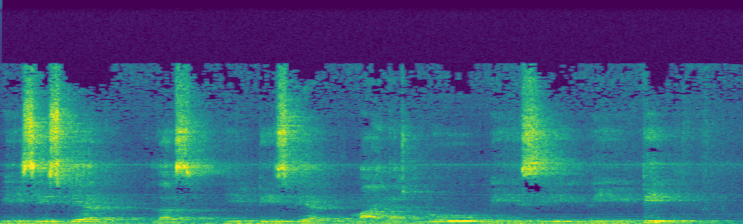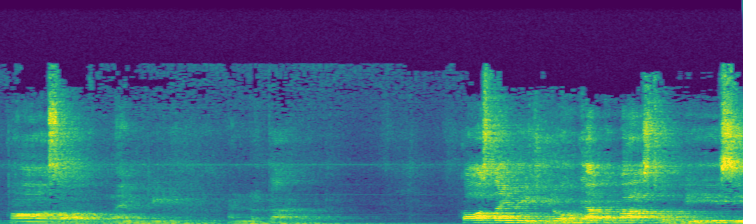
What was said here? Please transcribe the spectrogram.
V C square plus V T square minus two B C B T cos of 90 degree under the cos 90 zero हो गया आपके पास तो V C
